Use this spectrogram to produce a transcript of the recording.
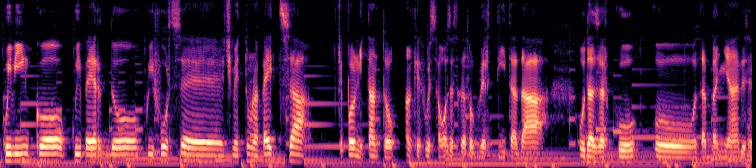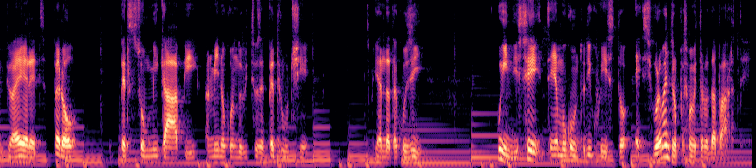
qui vinco, qui perdo, qui forse ci metto una pezza che poi ogni tanto anche questa cosa è stata sovvertita da o da Zarco o da Bagnà ad esempio a Erez però per sommi capi almeno con Dovizioso e Petrucci è andata così. Quindi se teniamo conto di questo eh, sicuramente non possiamo metterlo da parte.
